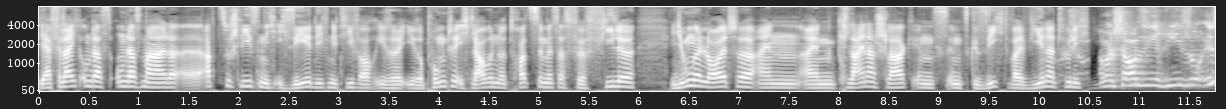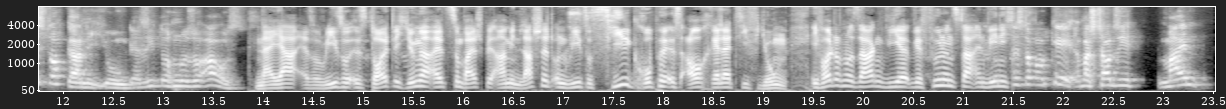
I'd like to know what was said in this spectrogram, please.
Ja, vielleicht um das, um das mal äh, abzuschließen, ich, ich sehe definitiv auch ihre, ihre Punkte. Ich glaube nur trotzdem ist das für viele junge Leute ein, ein kleiner Schlag ins, ins Gesicht, weil wir natürlich. Aber schauen Sie, Riso ist doch gar nicht jung, der sieht doch nur so aus. Naja, also Riso ist deutlich jünger als zum Beispiel Armin Laschet und Risos Zielgruppe ist auch relativ jung. Ich wollte doch nur sagen, wir, wir fühlen uns da ein wenig. Das ist doch okay, aber schauen Sie, mein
